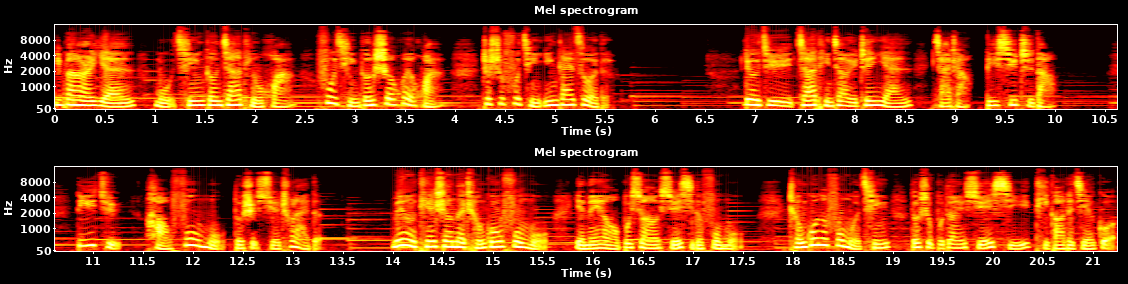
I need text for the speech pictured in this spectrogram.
一般而言，母亲更家庭化，父亲更社会化，这是父亲应该做的。六句家庭教育箴言，家长必须知道。第一句：好父母都是学出来的，没有天生的成功父母，也没有不需要学习的父母。成功的父母亲都是不断学习提高的结果。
